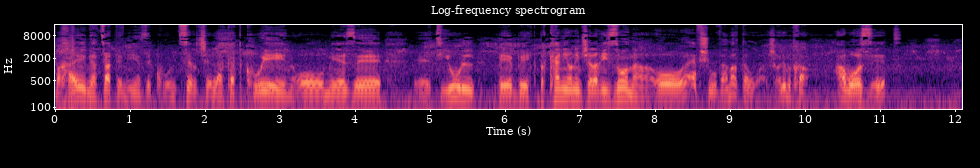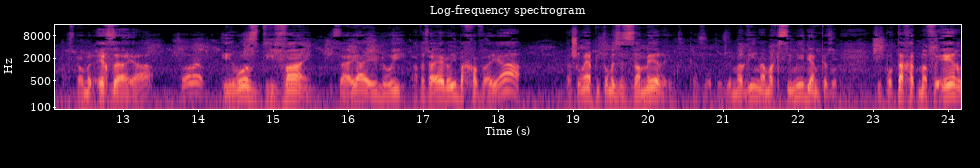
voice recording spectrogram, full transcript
בחיים יצאתם מאיזה קונצרט של להקת קווין, או מאיזה אה, טיול בקניונים של אריזונה, או איפשהו, ואמרת, שואלים אותך, how was it? אז אתה אומר, איך זה היה? אתה אומר, it was divine, זה היה אלוהי. אבל זה היה אלוהי בחוויה. אתה שומע פתאום איזה זמרת כזאת, איזה מרינה מקסימיליאן כזאת, שפותחת מבער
